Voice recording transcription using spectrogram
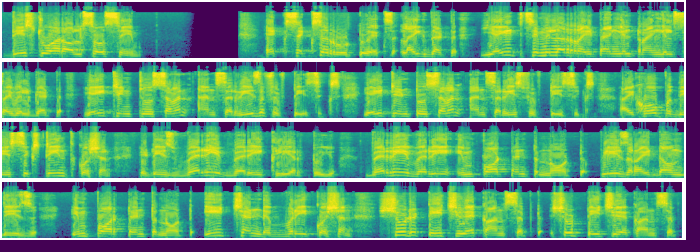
These two are also same. X x root 2x like that. 8 similar right angle triangles I will get. 8 into 7 answer is 56 8 into 7 answer is 56 I hope the 16th question it is very very clear to you. Very very important note please write down these important note. Each and every question should teach you a concept should teach you a concept.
